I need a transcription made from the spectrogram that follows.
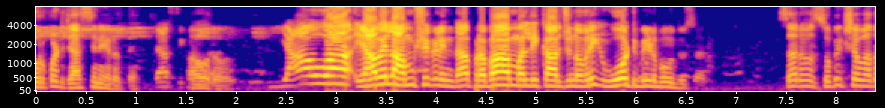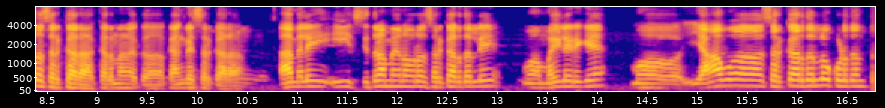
ಮೂರು ಪಟ್ಟು ಜಾಸ್ತಿನೇ ಇರುತ್ತೆ. ಜಾಸ್ತಿ ಹೌದು ಹೌದು ಯಾವ ಯಾವೆಲ್ಲ ಅಂಶಗಳಿಂದ ಪ್ರಭಾ ಮಲ್ಲಿಕಾರ್ಜುನ್ ಅವರಿಗೆ ಓಟ್ ಬೀಳ್ಬಹುದು ಸರ್? ಸರ್ ಸುಭಿಕ್ಷವಾದ ಸರ್ಕಾರ ಕರ್ನಾಟಕ ಕಾಂಗ್ರೆಸ್ ಸರ್ಕಾರ. ಆಮೇಲೆ ಈ ಸಿದ್ದರಾಮಯ್ಯನವರ ಸರ್ಕಾರದಲ್ಲಿ ಮಹಿಳೆಯರಿಗೆ ಯಾವ ಸರ್ಕಾರದಲ್ಲೂ ಕೊಡದಂತ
